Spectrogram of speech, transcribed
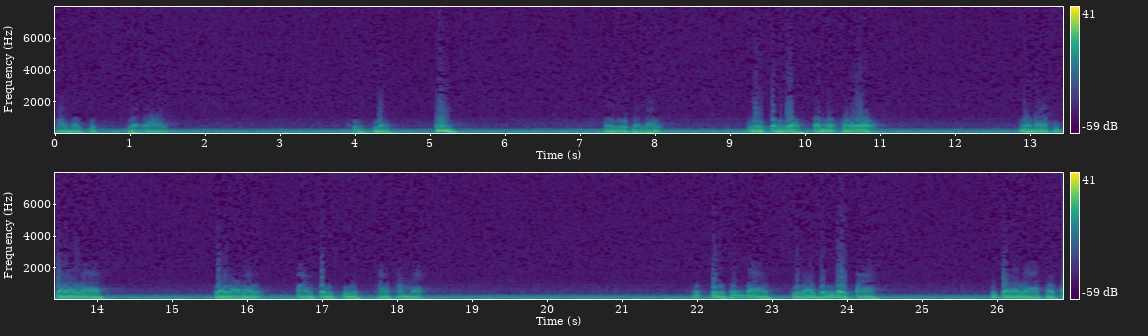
ทำให้จิตเดือดร้อนขุ่นเคียงในรูปแบบนั้นนี่เป็นเรื่องสมมติของโลกเมื่อมาพิจารณาส่วนเหล่านั้น ตามเป็นจริงทางธรรมะ ทุกสิ่งทุกอย่างที่เราเห็นโดยตาพิจารณาเข้าไป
